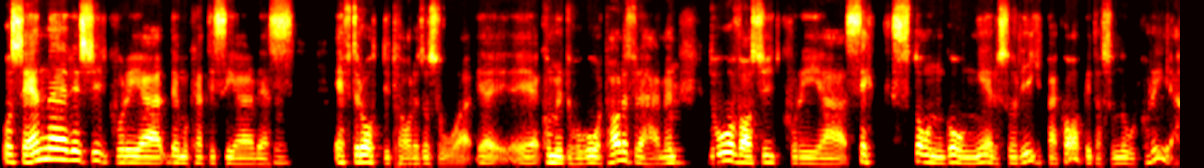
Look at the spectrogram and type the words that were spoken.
Och sen när Sydkorea demokratiserades mm. efter 80-talet och så, jag kommer inte ihåg årtalet för det här, men mm. då var Sydkorea 16 gånger så rikt per capita som Nordkorea.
